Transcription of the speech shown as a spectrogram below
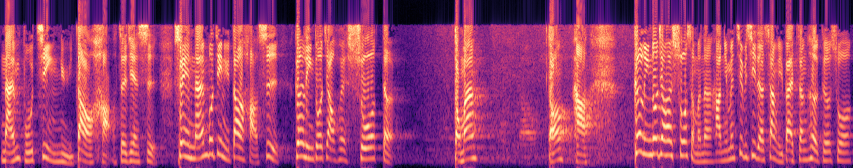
男不敬女倒好这件事，所以男不敬女倒好是哥林多教会说的，懂吗？懂。好，哥林多教会说什么呢？好，你们记不记得上礼拜曾赫哥说，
